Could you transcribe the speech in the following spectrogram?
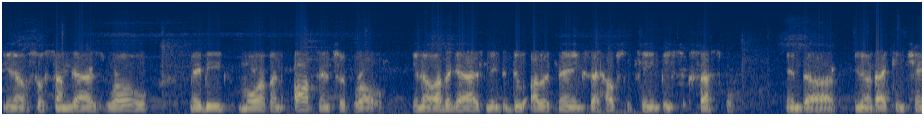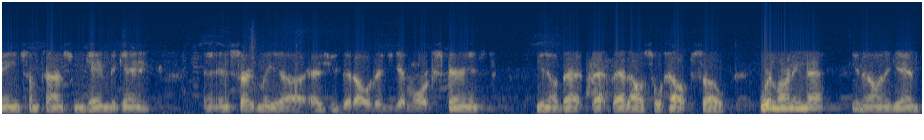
You know, so some guys' role may be more of an offensive role. You know, other guys need to do other things that helps the team be successful. And, uh, you know, that can change sometimes from game to game. And, and certainly uh, as you get older and you get more experienced, you know, that, that, that also helps. So we're learning that, you know, and again,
